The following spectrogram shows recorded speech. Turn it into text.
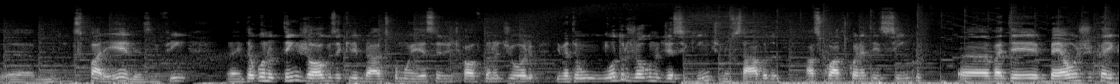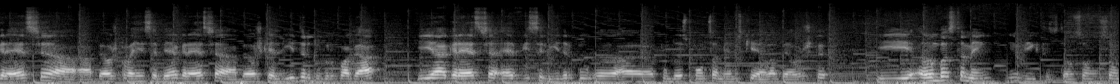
muito disparelhas, enfim. Então, quando tem jogos equilibrados como esse, a gente acaba ficando de olho. E vai ter um outro jogo no dia seguinte, no sábado, às 4h45, Uh, vai ter Bélgica e Grécia. A, a, Bélgica vai receber a Grécia. A Bélgica é líder do grupo H e a Grécia é vice-líder com, uh, com dois pontos a menos que ela, a Bélgica. E ambas também invictas. Então são, são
